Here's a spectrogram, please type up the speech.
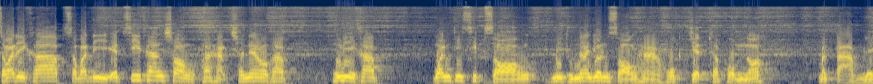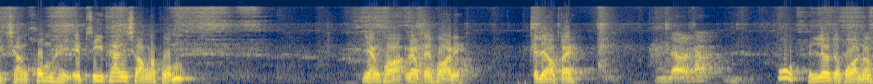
สวัสดีครับ สวัสดีเอฟซีทางช่องพหัสชาแนลครับมื้อนี้ครับ วันที่ 12 มิถุนายน 2567 ครับผมเนาะมาตามเลขช่างคมให้เอฟซีทางช่องครับผม ยังพอเร็วไปพอดิจะเร็วไปได้ครับโอ้เห็นเร็วจะพอเนาะ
